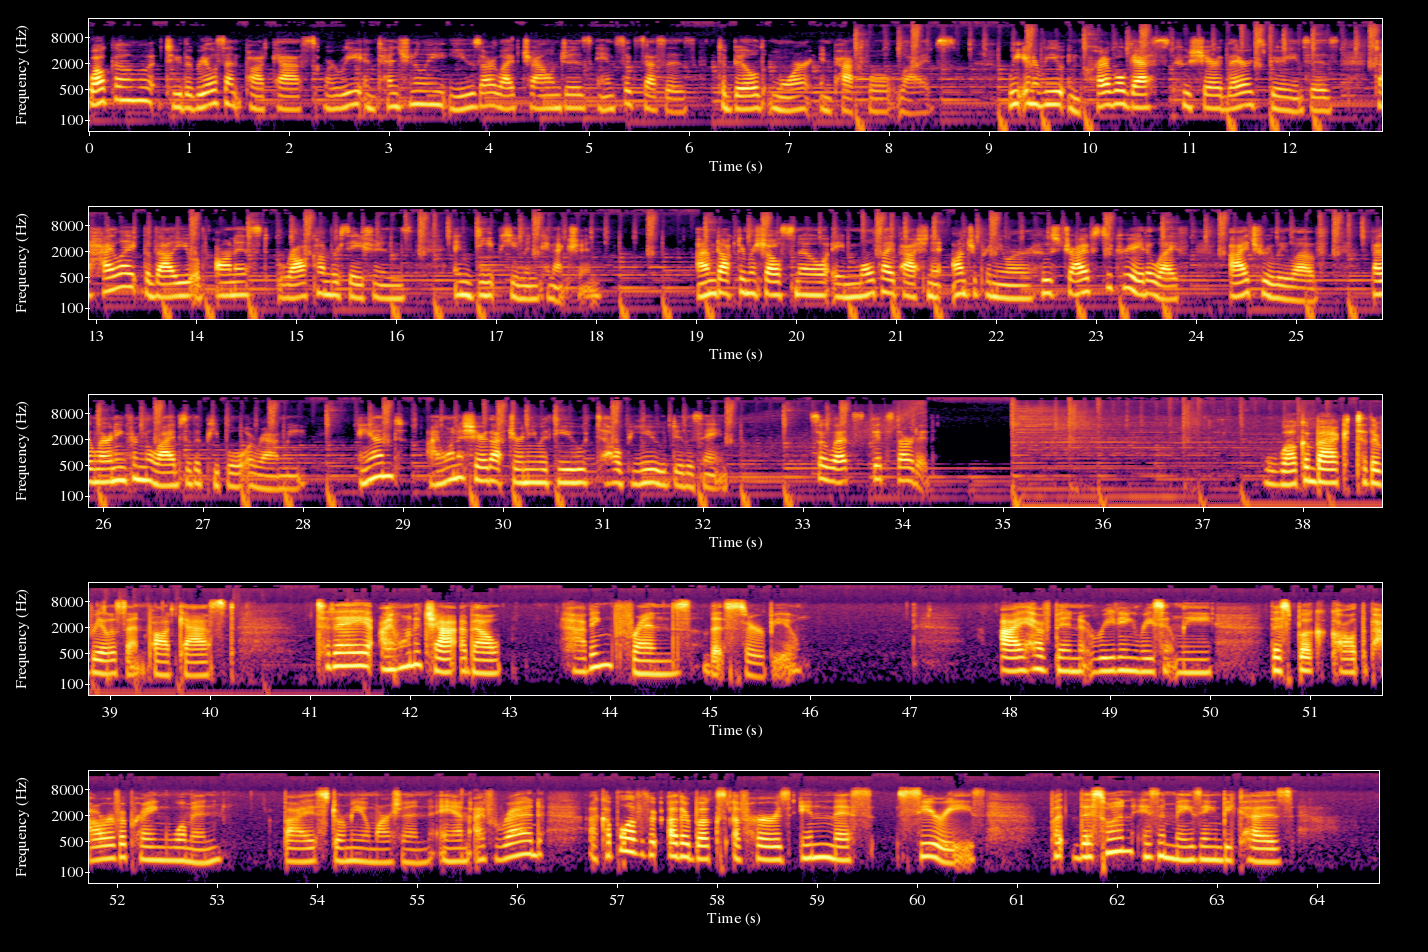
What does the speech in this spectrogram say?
Welcome to the Real Ascent podcast, where we intentionally use our life challenges and successes to build more impactful lives. We interview incredible guests who share their experiences to highlight the value of honest, raw conversations and deep human connection. I'm Dr. Michelle Snow, a multi passionate entrepreneur who strives to create a life I truly love by learning from the lives of the people around me. And I want to share that journey with you to help you do the same. So let's get started. Welcome back to the Real Ascent podcast. Today, I want to chat about having friends that serve you. I have been reading recently this book called The Power of a Praying Woman by Stormie Omartian, and I've read a couple of other books of hers in this series, but this one is amazing because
